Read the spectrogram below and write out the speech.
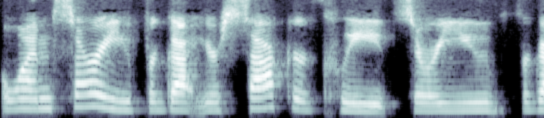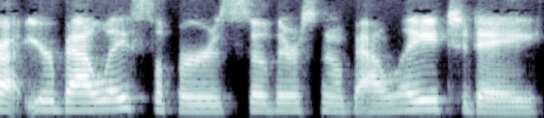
"Oh, I'm sorry, you forgot your soccer cleats or you forgot your ballet slippers, so there's no ballet today."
